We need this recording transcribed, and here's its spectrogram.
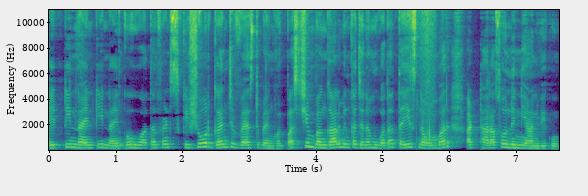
1899 को हुआ था फ्रेंड्स, किशोरगंज, वेस्ट बंगाल। पश्चिम बंगाल में इनका जन्म हुआ था तेईस नवंबर अट्ठारह को।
